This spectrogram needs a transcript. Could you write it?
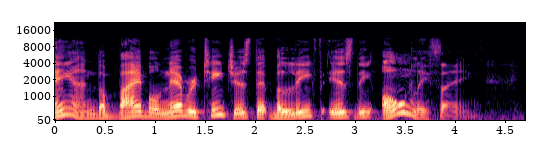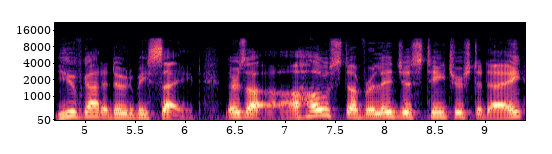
And the Bible never teaches that belief is the only thing you've got to do to be saved. There's a, a, host of religious teachers today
